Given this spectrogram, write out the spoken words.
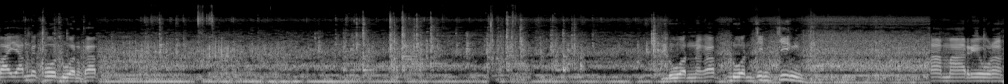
ปายันไม่โครด่วนครับด่วนนะครับด่วนจริง ๆ ถ้ามาเร็วนะ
